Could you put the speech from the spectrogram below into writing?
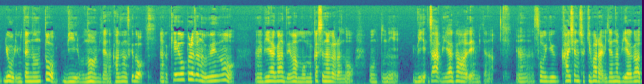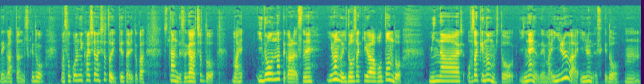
ー、料理みたいなのとビールを飲むみたいな感じなんですけど、なんか京王プラザの上の、ビアガーデンはもう昔ながらの、本当にビザ・ビアガーデンみたいな、うん、そういう会社の初期払いみたいなビアガーデンがあったんですけど、まあ、そこに会社の人と行ってたりとかしたんですがちょっと、まあ、移動になってからですね今の移動先はほとんどみんなお酒飲む人いないので、まあ、いるはいるんですけど、うん、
